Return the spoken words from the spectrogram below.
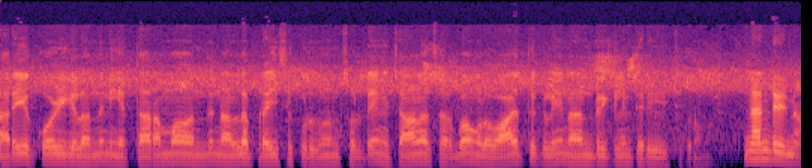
நிறைய கோழிகள் வந்து நீங்கள் தரமாக வந்து நல்ல ப்ரைஸுக்கு கொடுக்கணும்னு சொல்லிட்டு எங்கள் சேனல் சார்பாக உங்களை வாழ்த்துக்களையும் நன்றிகளையும் தெரிவிச்சுக்கிறோம். நன்றிண்ணா.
